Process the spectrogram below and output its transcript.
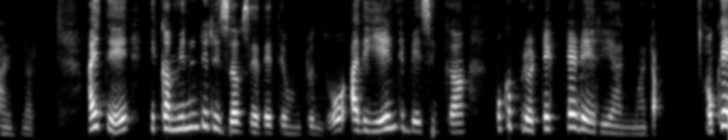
అంటున్నారు. అయితే ఈ కమ్యూనిటీ రిజర్వ్స్ ఏదైతే ఉంటుందో అది ఏంటి బేసిక్గా? ఒక ప్రొటెక్టెడ్ ఏరియా అన్నమాట. ఓకే.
